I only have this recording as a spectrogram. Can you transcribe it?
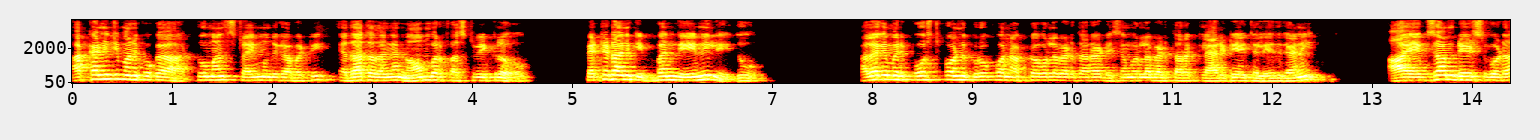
అక్కడి నుంచి మనకు ఒక టూ మంత్స్ టైం ఉంది కాబట్టి యథాతథంగా నవంబర్ ఫస్ట్ వీక్లో పెట్టడానికి ఇబ్బంది ఏమీ లేదు. అలాగే మరి పోస్ట్ పోన్ గ్రూప్ వన్ అక్టోబర్లో పెడతారా డిసెంబర్లో పెడతారా క్లారిటీ అయితే లేదు కానీ ఆ ఎగ్జామ్ డేట్స్ కూడా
